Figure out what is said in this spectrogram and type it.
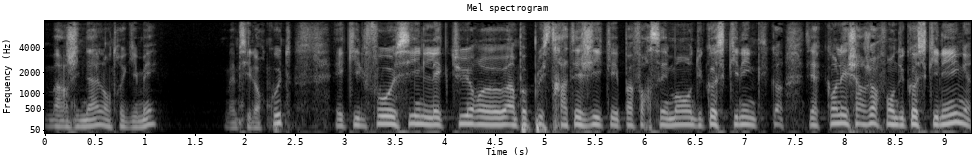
marginal, entre guillemets, même s'il leur coûte, et qu'il faut aussi une lecture un peu plus stratégique et pas forcément du cost killing. C'est-à-dire quand les chargeurs font du cost killing,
